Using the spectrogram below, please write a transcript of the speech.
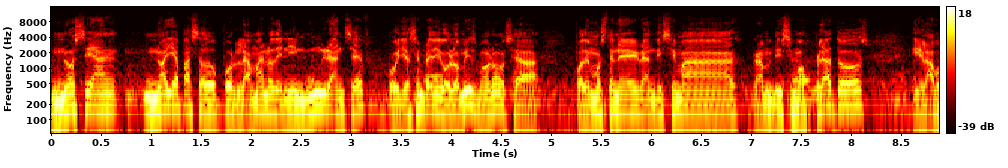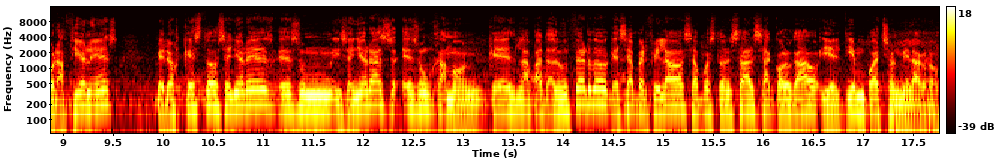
no, sean, no haya pasado por la mano de ningún gran chef, pues yo siempre digo lo mismo, ¿no? O sea, podemos tener grandísimas, grandísimos platos, elaboraciones, pero es que esto, señores es un, y señoras, es un jamón, que es la pata de un cerdo que se ha perfilado, se ha puesto en sal, se ha colgado y el tiempo ha hecho el milagro.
